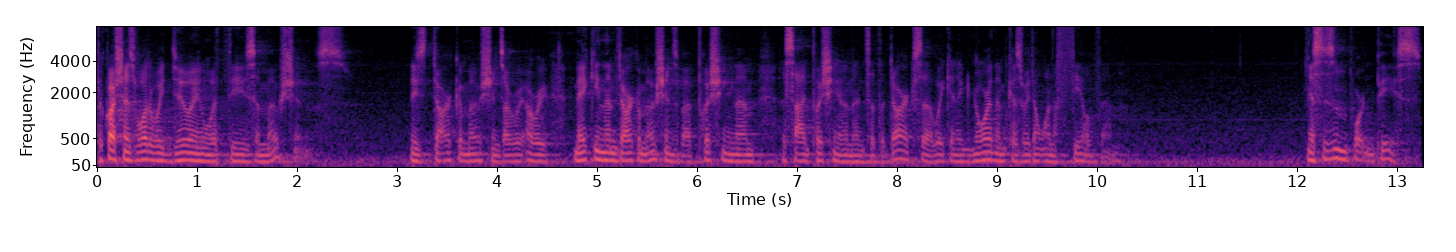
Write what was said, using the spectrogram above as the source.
the question is what are we doing with these emotions? These dark emotions. Are we, are we making them dark emotions by pushing them aside, pushing them into the dark so that we can ignore them because we don't want to feel them? This is an important piece.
